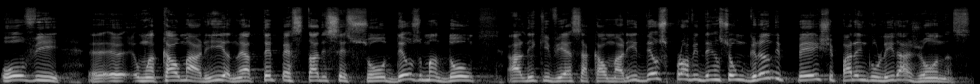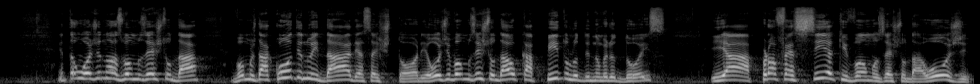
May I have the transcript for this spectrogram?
Houve eh, eh uma calmaria, não é? a tempestade cessou. Deus mandou ali que viesse a calmaria. E Deus providenciou um grande peixe para engolir a Jonas. Então hoje nós vamos estudar, vamos dar continuidade a essa história. Hoje vamos estudar o capítulo de número 2 e a profecia que vamos estudar hoje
